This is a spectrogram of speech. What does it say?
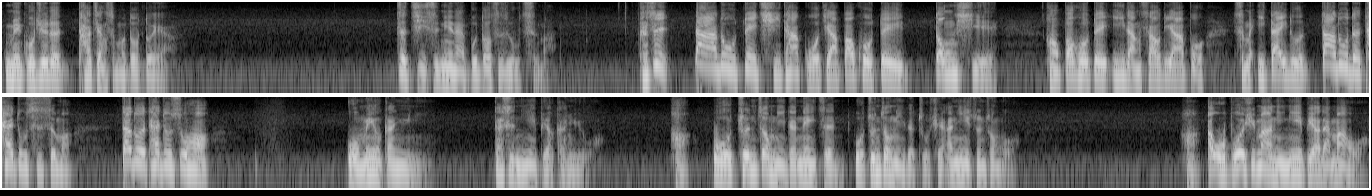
美国觉得他讲什么都对啊。这几十年来不都是如此吗？可是大陆对其他国家，包括对东协，好，包括对伊朗、沙特阿伯，什么“一带一路”，大陆的态度是什么？大陆的态度说：“哈，我没有干预你，但是你也不要干预我。好，我尊重你的内政，我尊重你的主权啊，你也尊重我。好啊，我不会去骂你，你也不要来骂我。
